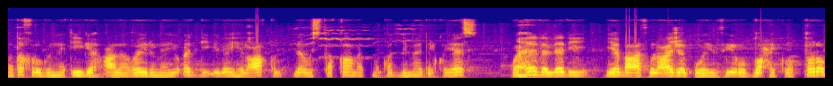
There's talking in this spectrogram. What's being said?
فتخرج النتيجة على غير ما يؤدي إليه العقل لو استقامت مقدمات القياس وهذا الذي يبعث العجب ويثير الضحك والطرب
